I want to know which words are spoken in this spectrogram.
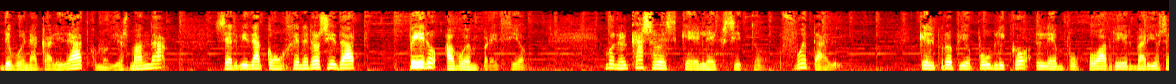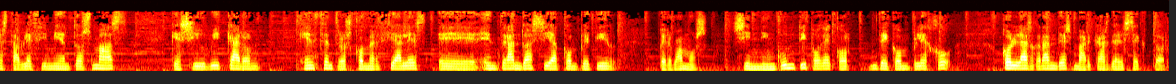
de buena calidad, como Dios manda, servida con generosidad, pero a buen precio. Bueno, el caso es que el éxito fue tal que el propio público le empujó a abrir varios establecimientos más que se ubicaron en centros comerciales, eh, entrando así a competir pero vamos, sin ningún tipo de, de complejo con las grandes marcas del sector.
